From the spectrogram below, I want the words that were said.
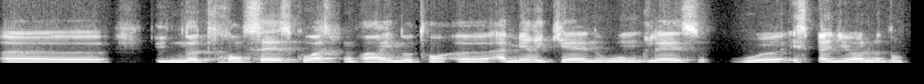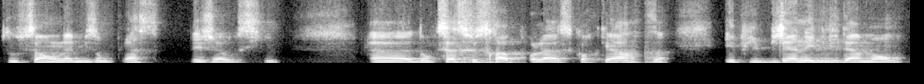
une note française correspondra à une note américaine ou anglaise ou espagnole. Donc tout ça, on l'a mis en place déjà aussi. Donc ça, ce sera pour la scorecard. Et puis bien évidemment,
